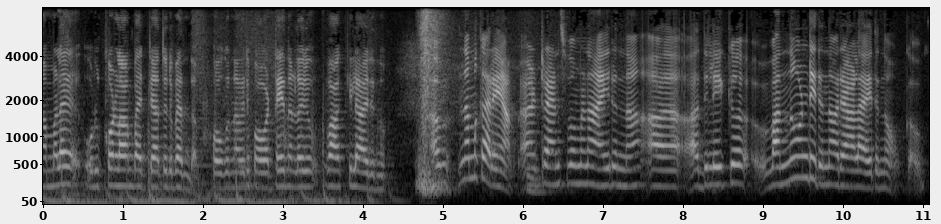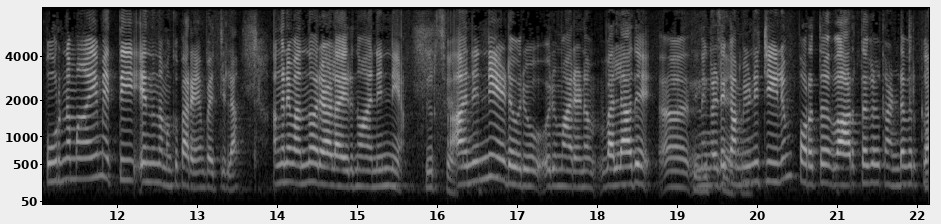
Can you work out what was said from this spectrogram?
നമ്മളെ ഉൾക്കൊള്ളാൻ പറ്റാത്തൊരു ബന്ധം. പോകുന്നവർ പോകട്ടെ എന്നുള്ളൊരു വാക്കിലായിരുന്നു. നമുക്കറിയാം ട്രാൻസ്ഫോമൺ ആയിരുന്ന അതിലേക്ക് വന്നുകൊണ്ടിരുന്ന ഒരാളായിരുന്നു. പൂർണമായും എത്തി എന്ന് നമുക്ക് പറയാൻ പറ്റില്ല. അങ്ങനെ വന്ന ഒരാളായിരുന്നു അനന്യ. തീർച്ചയായും അനന്യയുടെ ഒരു ഒരു മരണം വല്ലാതെ നിങ്ങളുടെ കമ്മ്യൂണിറ്റിയിലും പുറത്ത് വാർത്തകൾ കണ്ടവർക്കും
